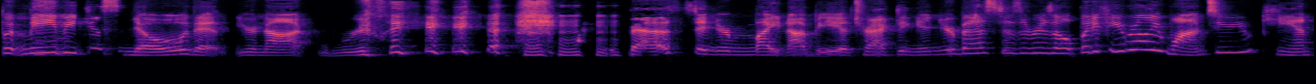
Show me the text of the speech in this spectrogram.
but maybe mm-hmm. just know that you're not really best and you might not be attracting in your best as a result. But if you really want to, you can,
